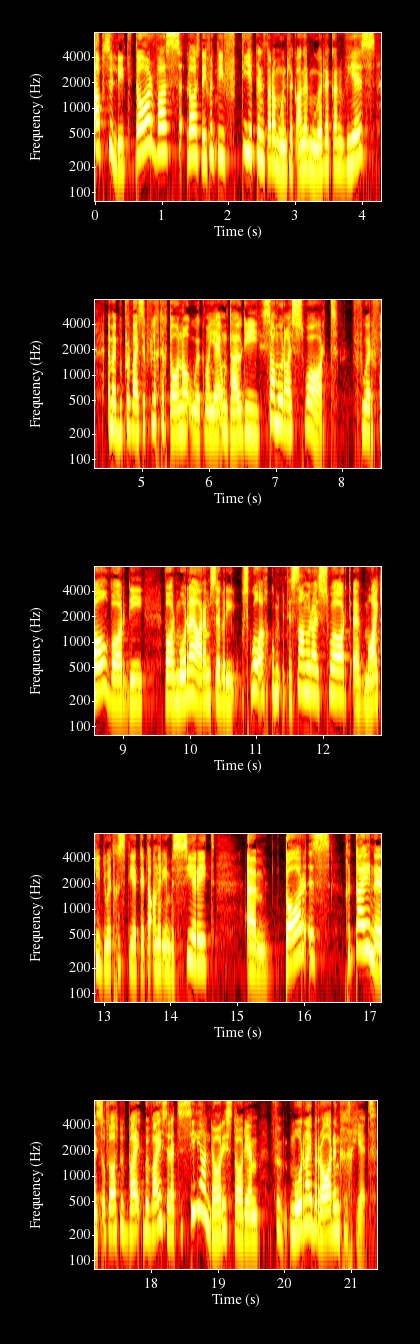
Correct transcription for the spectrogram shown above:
Absoluut. Daar was daar's definitief tekens dat daar moontlik ander moorde kan wees. In my boek verwys ek vlugtig daarna ook, maar jy onthou die samurai swaard voorval waar die waar Mornay Harmse by die skool aangekom het met 'n samurai swaard, 'n maatjie doodgesteek het, 'n ander een beseer het. Ehm um, daar is getuienis of daar's bewyse dat Cecilia aan daardie stadium vir Mornay berading gegee het.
